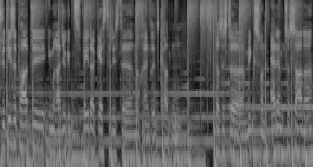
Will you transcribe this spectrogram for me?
für diese Party im Radio gibt es weder Gästeliste noch Eintrittskarten. Das ist der Mix von Adam Zasada.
